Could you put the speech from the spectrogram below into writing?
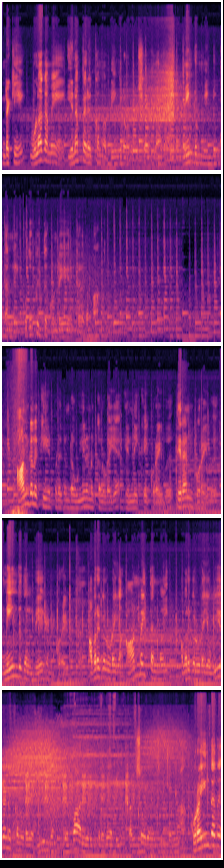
இன்றைக்கு உலகமே இனப்பெருக்கம் அப்படிங்கிற ஒரு விஷயத்துல மீண்டும் மீண்டும் தன்னை புதுப்பித்துக் கொண்டே இருக்கிறத பார்க்கணும் ஆண்களுக்கு ஏற்படுகின்ற உயிரணுக்களுடைய எண்ணிக்கை குறைவு திறன் குறைவு நீந்துதல் வேகம் குறைவு அவர்களுடைய ஆண்மைத்தன்மை அவர்களுடைய உயிரணுக்களுடைய வீரியம் எவ்வாறு இருக்கிறது அப்படின்னு பரிசோதனை செஞ்சோம்னா குறைந்தது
